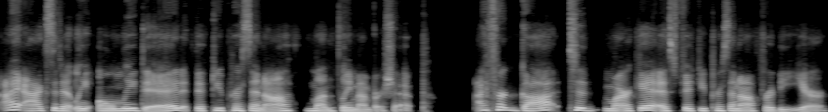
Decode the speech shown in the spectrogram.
I accidentally only did 50% off monthly membership. I forgot to mark it as 50% off for the year.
